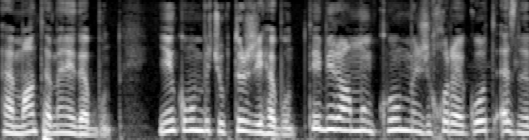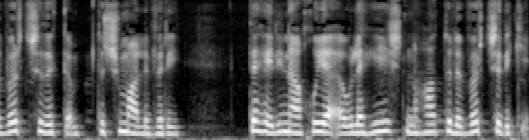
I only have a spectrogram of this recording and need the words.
heman temenê de bûn. Yên ku min biçûktir jî hebûn. Tê bîra min ku min ji xwe re got ez li vir çi dikim, tu çima li vir î? Te hêlîna xwe ya ewle hîşt, niha tu li vir çi dikî?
